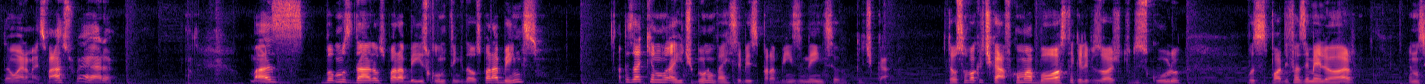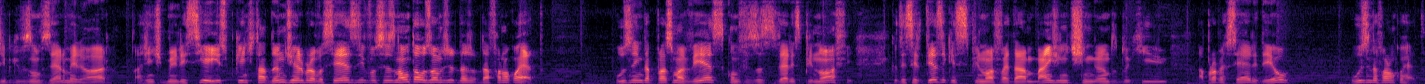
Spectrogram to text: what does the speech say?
então era mais fácil? Era. Mas vamos dar os parabéns quando tem que dar os parabéns. Apesar que a HBO não vai receber esses parabéns e nem se eu criticar. Então eu só vou criticar. Ficou uma bosta aquele episódio, tudo escuro. Vocês podem fazer melhor. Eu não sei porque vocês não fizeram melhor. A gente merecia isso porque a gente tá dando dinheiro para vocês e vocês não estão tá usando da, da, forma correta. Usem da próxima vez, quando vocês fizerem spin-off, que eu tenho certeza que esse spin-off vai dar mais gente xingando do que a própria série deu. Usem da forma correta.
